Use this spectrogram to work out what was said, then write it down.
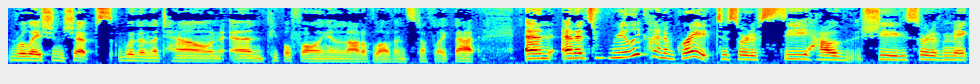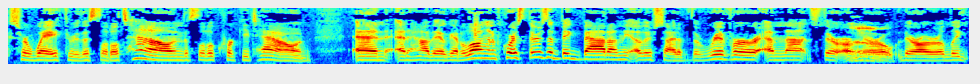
relationships within the town and people falling in and out of love and stuff like that. And and it's really kind of great to sort of see how she sort of makes her way through this little town, this little quirky town. And, and how they'll get along, and of course, there's a big bad on the other side of the river, and that's there are Oh. mar- there are illeg-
